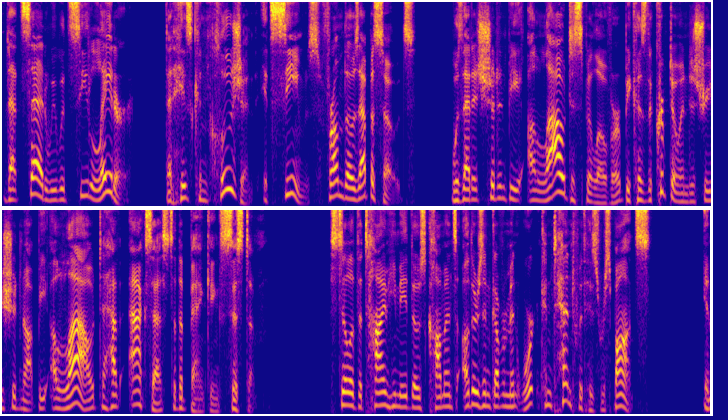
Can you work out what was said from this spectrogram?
That said, we would see later that his conclusion, it seems, from those episodes, was that it shouldn't be allowed to spill over because the crypto industry should not be allowed to have access to the banking system. Still, at the time he made those comments, others in government weren't content with his response. In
